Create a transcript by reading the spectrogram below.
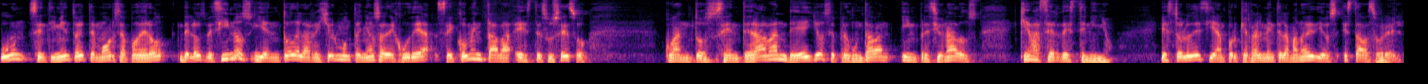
Un sentimiento de temor se apoderó de los vecinos y en toda la región montañosa de Judea se comentaba este suceso. Cuantos se enteraban de ello se preguntaban impresionados, ¿qué va a ser de este niño? Esto lo decían porque realmente la mano de Dios estaba sobre él.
